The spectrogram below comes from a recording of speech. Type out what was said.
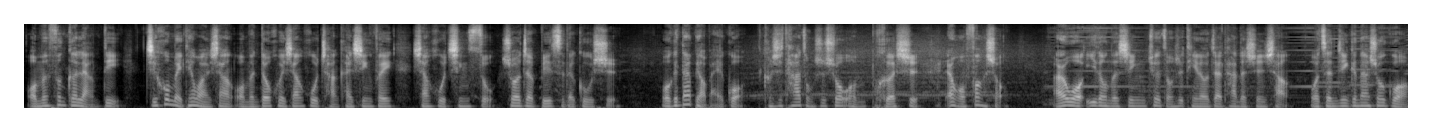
我们分隔两地，几乎每天晚上我们都会相互敞开心扉，相互倾诉，说着彼此的故事。我跟他表白过，可是他总是说我们不合适，让我放手，而我驿动的心却总是停留在他的身上。我曾经跟他说过，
